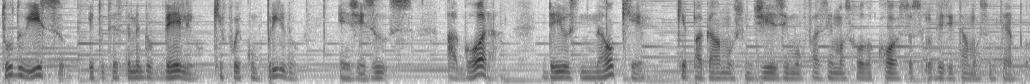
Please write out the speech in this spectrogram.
tudo isso é do Testamento Velho que foi cumprido em Jesus. Agora, Deus não quer que pagamos um dízimo, fazemos holocaustos ou visitamos um templo.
